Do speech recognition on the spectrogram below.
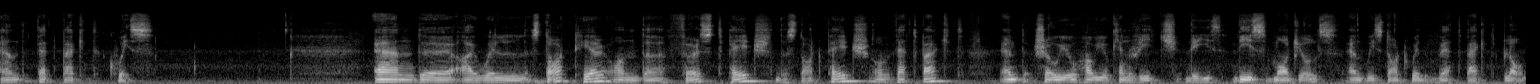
and VetBact quiz. And uh, I will start here on the first page, the start page of VetBact and show you how you can reach these, these modules and we start with VetBact blog.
